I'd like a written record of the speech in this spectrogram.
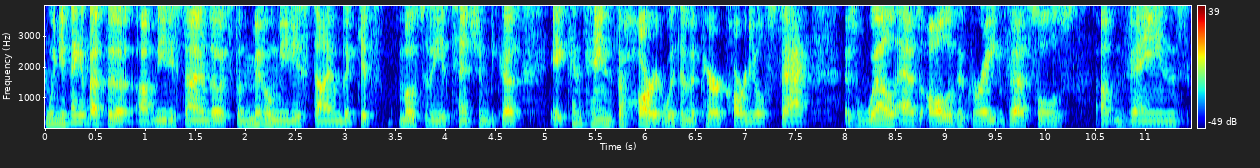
When you think about the uh, mediastinum, though, it's the middle mediastinum that gets most of the attention because it contains the heart within the pericardial sac, as well as all of the great vessels, uh, veins,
